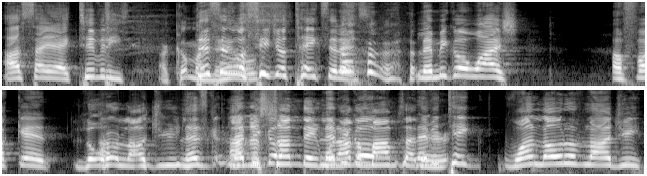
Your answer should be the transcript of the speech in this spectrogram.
outside activities. I cut my this is what nails. Cedro takes it as. Let me go watch a fucking Load of uh, laundry Let's go, on let a me go, Sunday when all the moms are Let there. Let me take one load of laundry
